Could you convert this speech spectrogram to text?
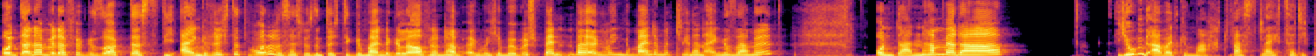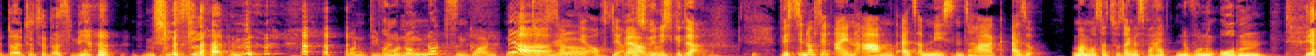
Und dann haben wir dafür gesorgt, dass die eingerichtet wurde. Das heißt, wir sind durch die Gemeinde gelaufen und haben irgendwelche Möbelspenden bei irgendwelchen Gemeindemitgliedern eingesammelt. Und dann haben wir da Jugendarbeit gemacht, was gleichzeitig bedeutete, dass wir einen Schlüssel hatten. und die Wohnung nutzen konnten. Ja. Das haben wir auch sehr Diverses. ausführlich getan. Wisst ihr noch den einen Abend, als am nächsten Tag, also man muss dazu sagen, das war halt eine Wohnung oben. Ja.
